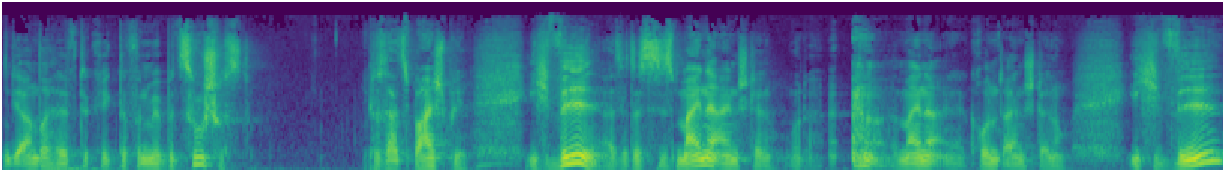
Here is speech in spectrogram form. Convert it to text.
und die andere Hälfte kriegt er von mir bezuschusst. Das als Beispiel. Ich will, also das ist meine Einstellung oder meine Grundeinstellung. Ich will,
